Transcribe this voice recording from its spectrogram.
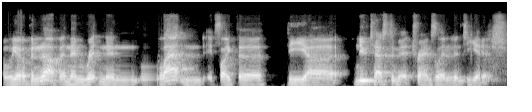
And we open it up, and then written in Latin, it's like the the uh, New Testament translated into Yiddish,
